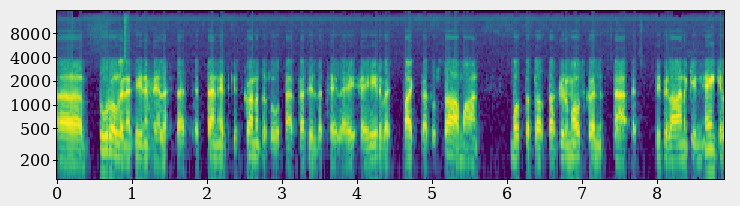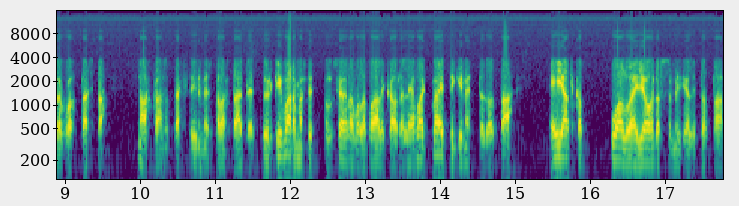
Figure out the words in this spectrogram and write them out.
ö, surullinen siinä mielessä, että, että tämänhetkistä kannatusluvut näyttää siltä, että heille ei, ei hirveästi paikkoja tule saamaan. Mutta tota, kyllä mä uskon, että, että Sipilä ainakin henkilökohtaista nahkaansa tässä siinä mielessä pelastaa, että, että pyrkii varmasti seuraavalle vaalikaudelle. Ja vaikka väittikin, että tota, ei jatka puolueen johdossa, mikäli tota,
